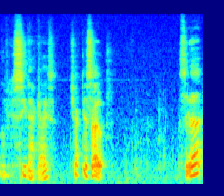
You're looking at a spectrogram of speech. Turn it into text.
If you see that, guys. Check this out. See that?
